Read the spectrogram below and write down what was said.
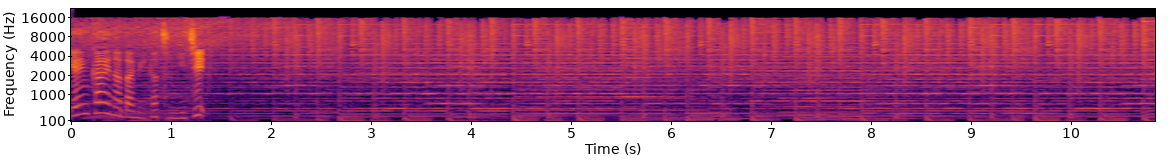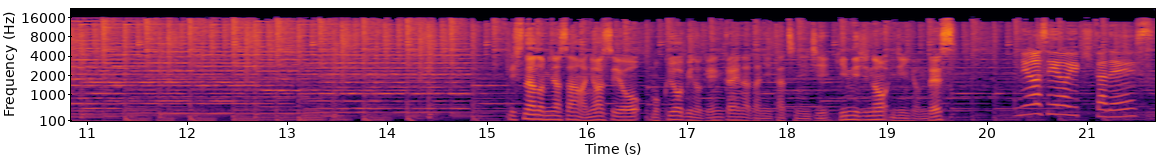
限界灘に立つ虹リスナーの皆さん、あにわせよ。木曜日の限界灘に立つ虹、金虹のジンヒョンです。こんにちはゆきかです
